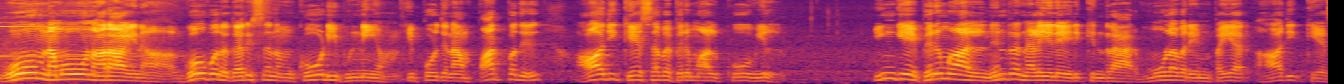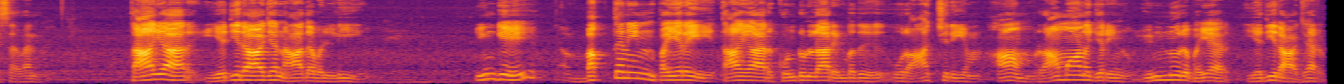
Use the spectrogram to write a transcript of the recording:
ஓம் நமோ நாராயணா. கோபுர தரிசனம் கோடி புண்ணியம். இப்பொழுது நாம் பார்ப்பது ஆதிகேசவ பெருமாள் கோவில். இங்கே பெருமாள் நின்ற நிலையிலே இருக்கின்றார். மூலவரின் பெயர் ஆதிகேசவன். தாயார் எதிராஜ நாதவள்ளி இங்கே பக்தனின் பெயரை தாயார் கொண்டுள்ளார் என்பது ஒரு ஆச்சரியம். ஆம் ராமானுஜரின் இன்னொரு பெயர் எதிராஜர்.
